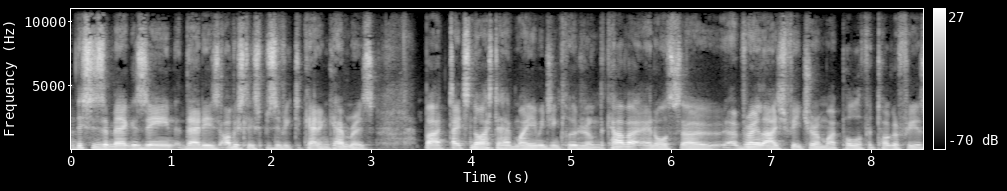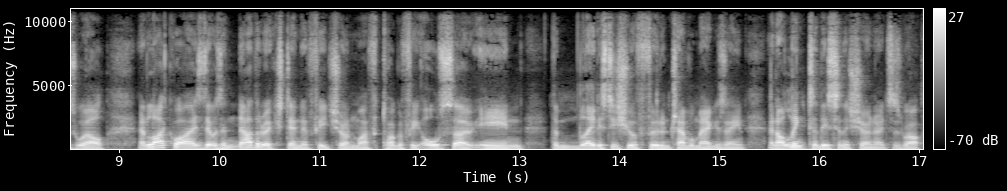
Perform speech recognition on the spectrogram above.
This is a magazine that is obviously specific to Canon cameras, but it's nice to have my image included on the cover and also a very large feature on my polar photography as well. And likewise, there was another extended feature on my photography also in the latest issue of Food and Travel magazine. And I'll link to this in the show notes as well.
